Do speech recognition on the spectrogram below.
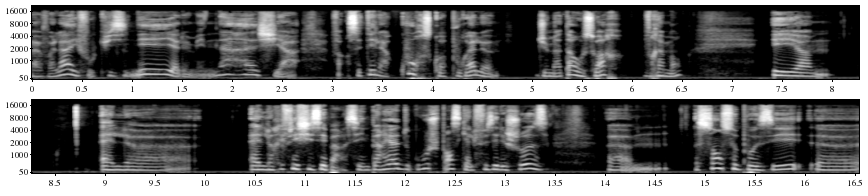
euh, voilà, il faut cuisiner, il y a le ménage, il y a... Enfin, c'était la course, quoi, pour elle, euh, du matin au soir, vraiment. Et elle, elle réfléchissait pas. C'est une période où je pense qu'elle faisait les choses sans se poser, euh,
